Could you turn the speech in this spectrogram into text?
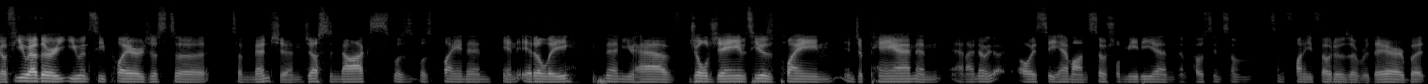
know, a few other UNC players just to to mention. Justin Knox was was playing in in Italy. And then you have Joel James. He was playing in Japan, and and I know I always see him on social media and, and posting some some funny photos mm-hmm. over there. But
